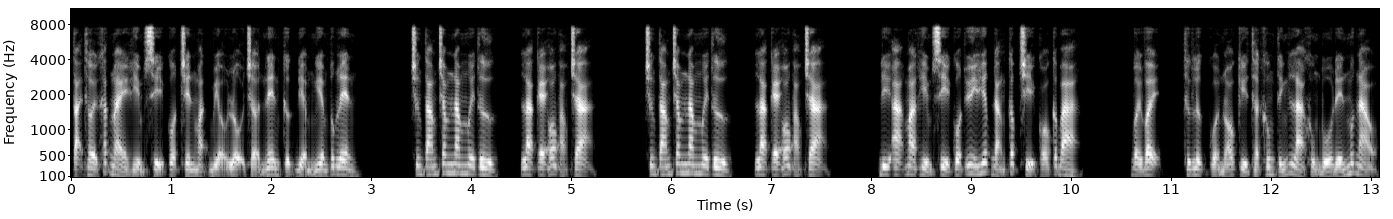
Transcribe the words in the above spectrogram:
tại thời khắc này hiểm sĩ cột trên mặt biểu lộ trở nên cực điểm nghiêm túc lên. Chương 854, là kẻ óc ảo trạ. Chương 854, là kẻ óc ảo trạ. Đi ạ mặt hiểm sĩ cột uy hiếp đẳng cấp chỉ có cấp ba. Bởi vậy thực lực của nó kỳ thật không tính là khủng bố đến mức nào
